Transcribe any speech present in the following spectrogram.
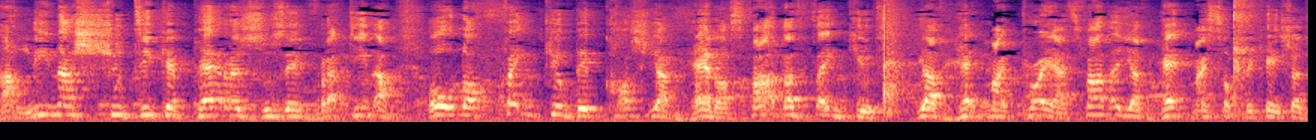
Alina shuti ke perezuze vratina. Oh Lord, thank you because you have heard us. Father, thank you. You have heard my prayers. Father, you have heard my supplication.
